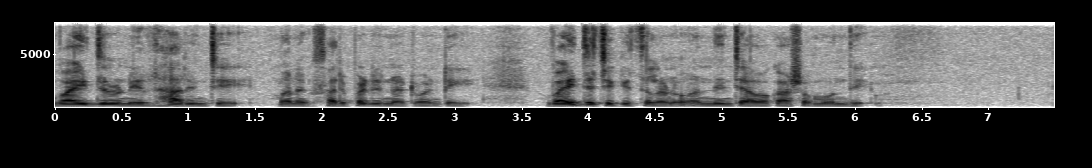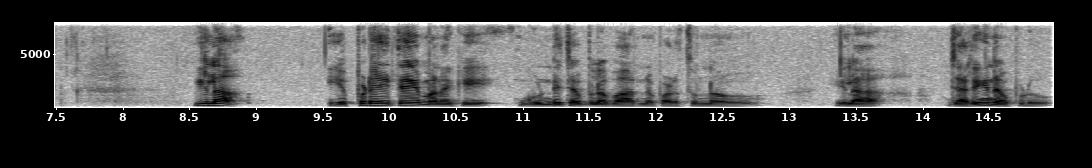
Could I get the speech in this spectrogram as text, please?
వైద్యులు నిర్ధారించి మనకు సరిపడినటువంటి వైద్య చికిత్సలను అందించే అవకాశం ఉంది. ఇలా ఎప్పుడైతే మనకి గుండె జబ్బుల బారిన పడుతున్నామో ఇలా జరిగినప్పుడు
